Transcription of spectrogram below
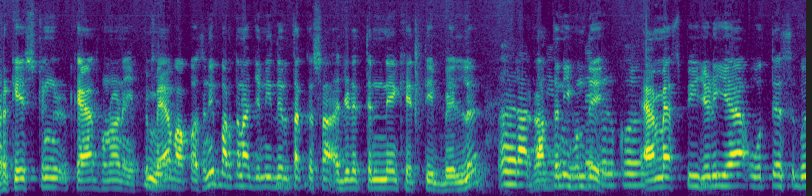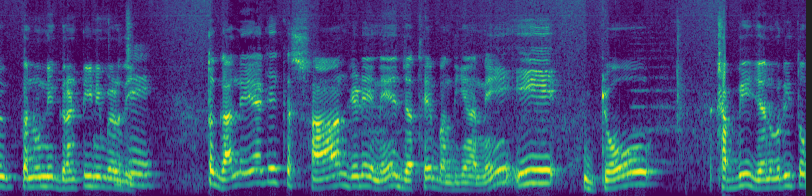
ਰਕੇਸ਼ ਸਿੰਘ ਕੈਦ ਹੋਣਾ ਨੇ। ਵੀ ਮੈਂ ਵਾਪਸ ਨਹੀਂ ਪਰਤਣਾ ਜਿੰਨੀ ਦੇਰ ਤੱਕ ਜਿਹੜੇ ਤਿੰਨੇ ਖੇਤੀ ਬਿੱਲ ਰੱਦ ਨਹੀਂ ਹੁੰਦੇ। ਐਮਐਸਪੀ ਜਿਹੜੀ ਆ ਉਹ ਤੇ ਕੋਈ ਕਾਨੂੰਨੀ ਗਰੰਟੀ ਨਹੀਂ ਮਿਲਦੀ। ਜੀ। ਤਾਂ ਗੱਲ ਇਹ ਹੈ ਕਿ ਕਿਸਾਨ ਜਿਹੜੇ ਨੇ ਜਥੇਬੰਦੀਆਂ ਨੇ ਇਹ ਜੋ 26 ਜਨਵਰੀ ਤੋਂ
